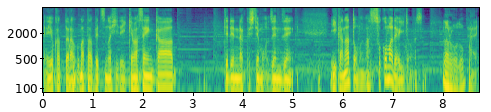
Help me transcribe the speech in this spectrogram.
えよかったらまた別の日で行けませんか？って連絡しても全然いいかなと思います。そこまではいいと思います。なるほど。うはい。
